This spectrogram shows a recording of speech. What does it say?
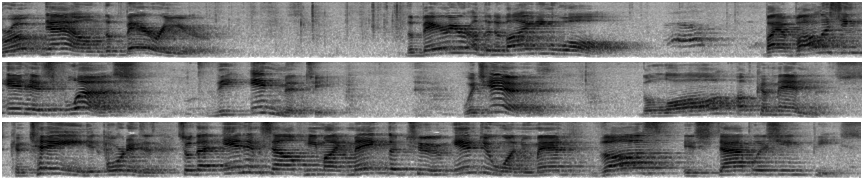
broke down the barrier, the barrier of the dividing wall, by abolishing in his flesh the enmity, which is the law of commandments contained in ordinances, so that in himself he might make the two into one new man, thus establishing peace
